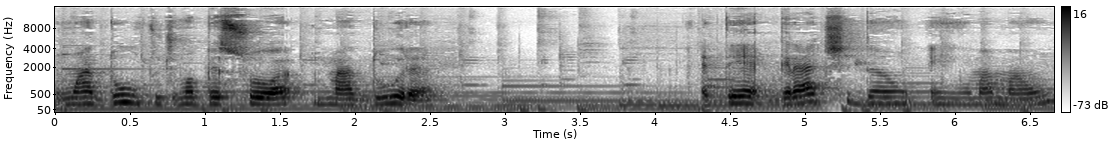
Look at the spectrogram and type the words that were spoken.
um adulto, de uma pessoa madura, é ter gratidão em uma mão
